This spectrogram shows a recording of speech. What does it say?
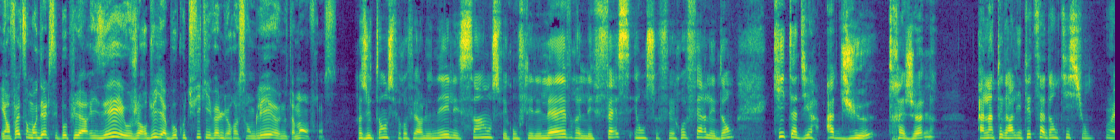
Et en fait, son modèle s'est popularisé. Et aujourd'hui, il y a beaucoup de filles qui veulent lui ressembler, notamment en France. Résultat, on se fait refaire le nez, les seins, on se fait gonfler les lèvres, les fesses et on se fait refaire les dents, quitte à dire adieu, très jeune, à l'intégralité de sa dentition. Oui,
